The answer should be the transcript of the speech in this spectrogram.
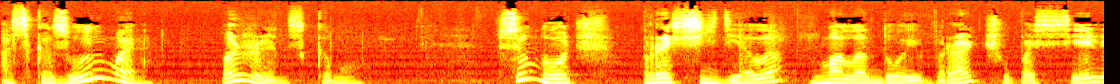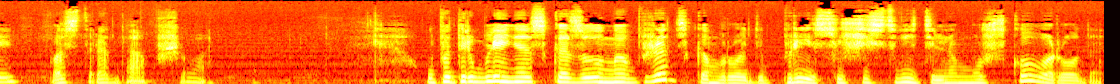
а сказуемое – по женскому. Всю ночь просидела молодой врач у постели пострадавшего. Употребление сказуемого в женском роде при существительном мужского рода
